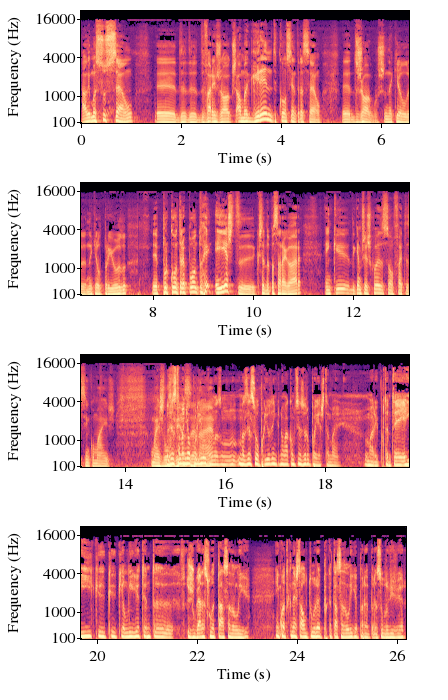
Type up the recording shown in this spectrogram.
Há ali uma sucessão uh, de, de, vários jogos, há uma grande concentração uh, de jogos naquele, naquele período, uh, por contraponto a este que estamos a passar agora, em que, digamos que as coisas são feitas assim com mais mais Mas esse também é o período, é? Mas, mas esse é o período em que não há competições europeias também, Mário. Portanto, é aí que, que, que, a Liga tenta jogar a sua taça da Liga. Enquanto que nesta altura, porque a taça da Liga, para, para sobreviver,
